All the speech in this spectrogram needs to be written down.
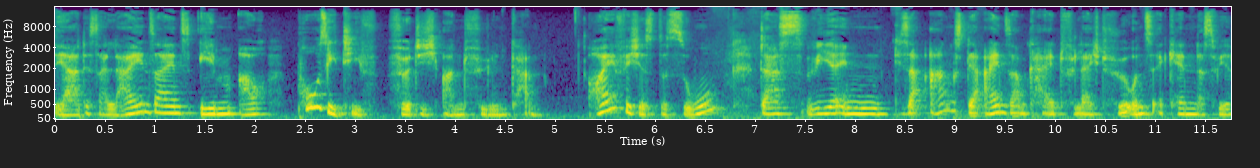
der, des Alleinseins eben auch positiv für dich anfühlen kann. Häufig ist es so, dass wir in dieser Angst der Einsamkeit vielleicht für uns erkennen, dass wir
